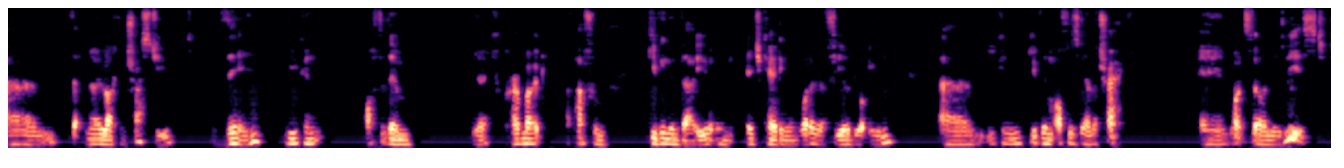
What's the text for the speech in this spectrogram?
um, that know, like, and trust you, then you can offer them, you know, promote apart from giving them value and educating in whatever field you're in, um, you can give them offers down the track. And once they're on your list,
